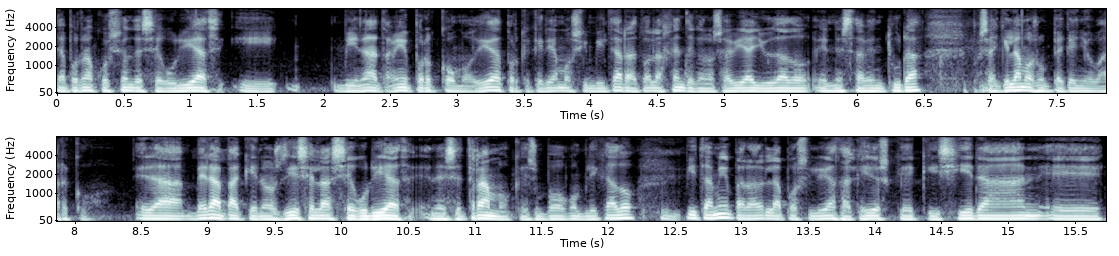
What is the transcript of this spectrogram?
ya por una cuestión de seguridad y vina también por comodidad, porque queríamos invitar a toda la gente que nos había ayudado en esta aventura, pues alquilamos un pequeño barco. Era ver a para que nos diese la seguridad en ese tramo, que es un poco complicado, y también para darle la posibilidad a aquellos que quisieran eh,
